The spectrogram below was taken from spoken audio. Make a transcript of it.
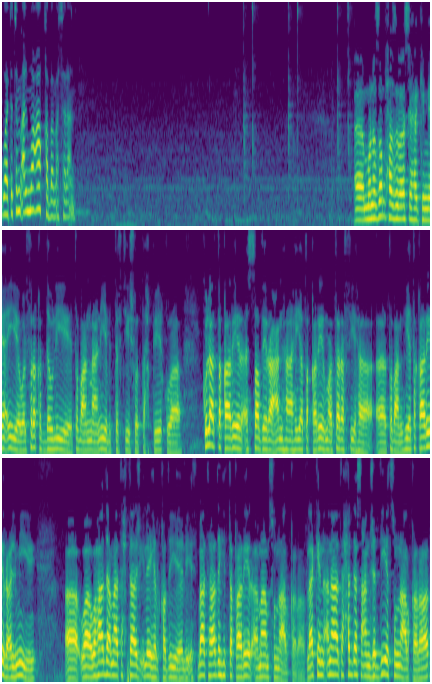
وتتم المعاقبة مثلا. منظمة حظر الأسلحة الكيميائية والفرق الدولية طبعا معنية بالتفتيش والتحقيق وكل التقارير الصادرة عنها هي تقارير معترف فيها طبعا هي تقارير علمية. وهذا ما تحتاج إليه القضية لإثبات هذه التقارير أمام صناع القرار، لكن أنا أتحدث عن جدية صناع القرار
